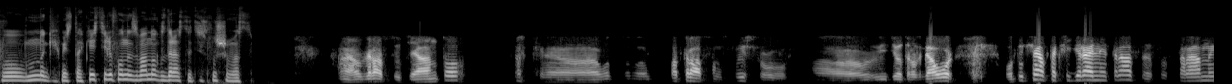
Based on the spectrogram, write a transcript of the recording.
в многих местах. Есть телефонный звонок. Здравствуйте, слушаем вас. А, Здравствуйте, Антон. Э, Вот э, по трассам слышу, э, идет разговор. Вот участок федеральной трассы со стороны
